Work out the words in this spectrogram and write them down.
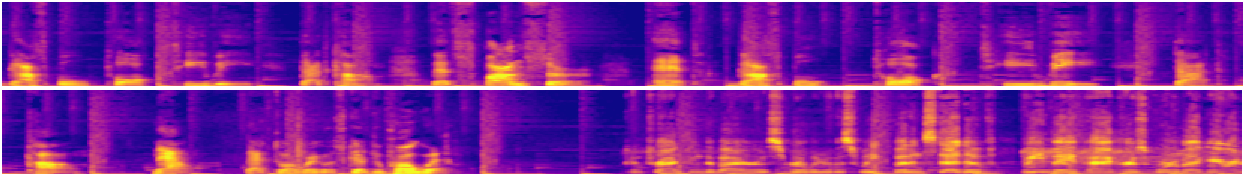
gospeltalktv.com. That's sponsor at gospeltalktv.com calm. Now, back to our regular scheduled program. Contracting the virus earlier this week, but instead of Green Bay Packers quarterback Aaron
